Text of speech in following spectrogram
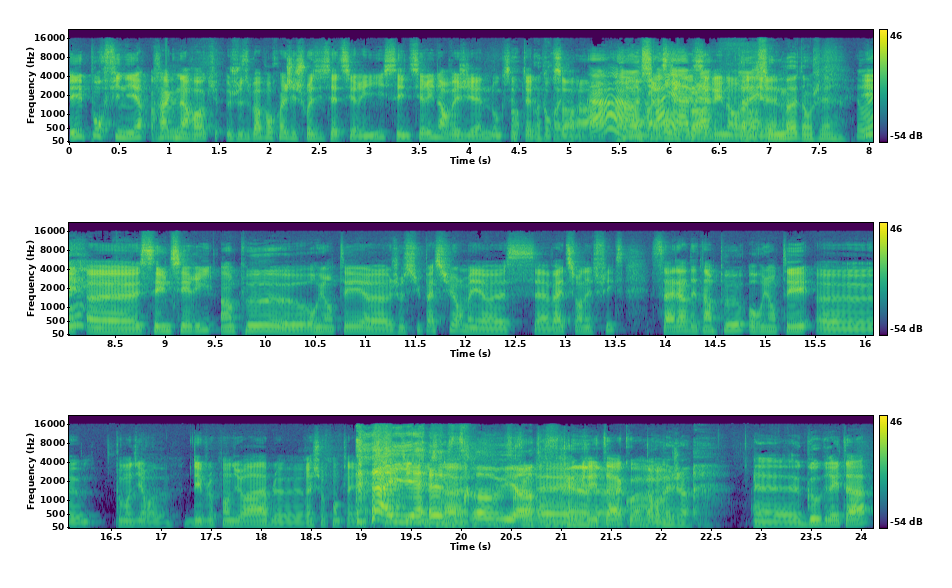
Et pour finir, Ragnarok. Je sais pas pourquoi j'ai choisi cette série. C'est une série norvégienne, donc c'est peut-être pour ça. Ah, incroyable. d'une série norvégienne. C'est une mode, Angèle. Ouais. Et euh, c'est une série un peu euh, orientée, euh, je suis pas sûr, mais euh, ça va être sur Netflix. Ça a l'air d'être un peu orienté, euh, comment dire, euh, développement durable, euh, réchauffement climatique. Ah yes, ça. trop bien. Euh, Greta, quoi. Euh, Go Greta.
